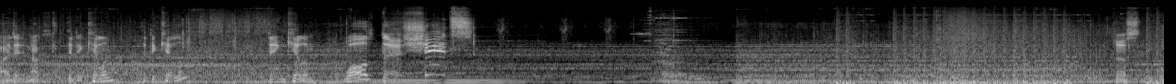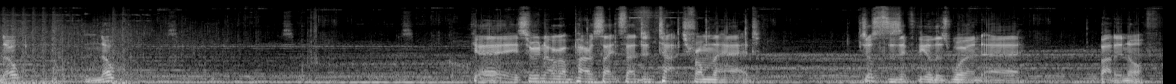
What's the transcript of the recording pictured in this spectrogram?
Why did it not? Did it kill him? Did it kill him? Didn't kill him. What the shit? Just nope, nope. Okay, so we've now got parasites that detach from the head, just as if the others weren't uh, bad enough.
